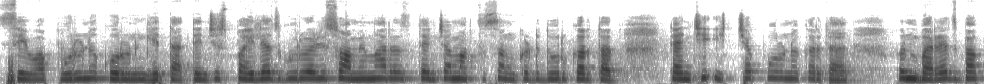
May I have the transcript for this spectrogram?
सेवा पूर्ण करून घेतात. त्यांची पहिल्याच गुरुवारी स्वामी महाराज त्यांच्या मागचं संकट दूर करतात. त्यांची इच्छा पूर्ण करतात. पण बऱ्याच बाब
